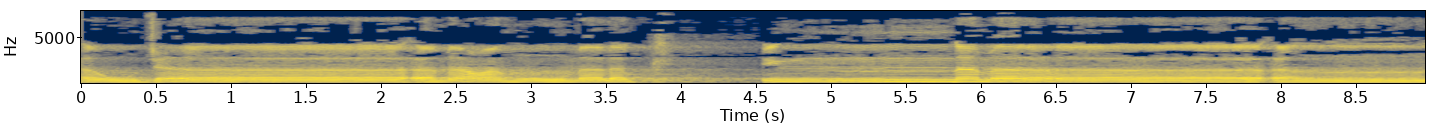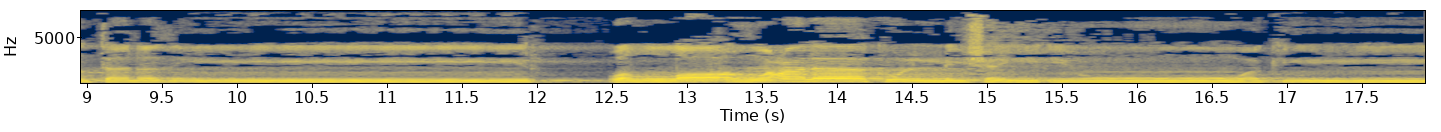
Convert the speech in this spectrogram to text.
أو جاء معه ملك ۖ إِنَّمَا أَنتَ نَذِيرٌ ۚ. وَاللَّهُ عَلَىٰ كُلِّ شَيْءٍ وَكِيلٌ.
